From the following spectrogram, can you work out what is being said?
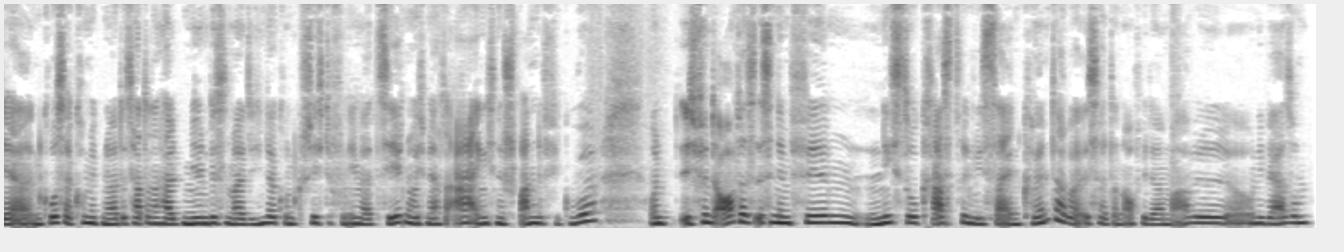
der ein großer Comic-Nerd ist, hat dann halt mir ein bisschen mal die Hintergrundgeschichte von ihm erzählt, wo ich mir dachte, ah, eigentlich eine spannende Figur. Und ich finde auch, das ist in dem Film nicht so krass drin, wie es sein könnte, aber ist halt dann auch wieder Marvel-Universum.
